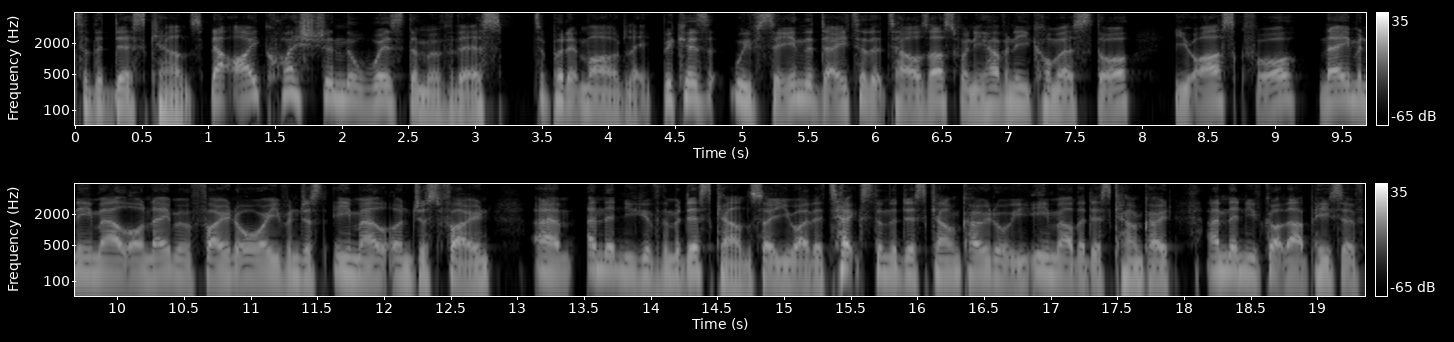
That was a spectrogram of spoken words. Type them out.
to the discounts. Now, I question the wisdom of this, to put it mildly, because we've seen the data that tells us when you have an e commerce store, you ask for name and email or name and phone or even just email and just phone um, and then you give them a discount so you either text them the discount code or you email the discount code and then you've got that piece of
